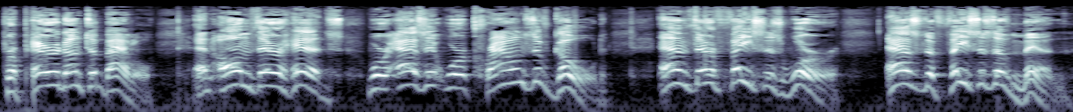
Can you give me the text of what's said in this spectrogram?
prepared unto battle, and on their heads were as it were crowns of gold, and their faces were as the faces of men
